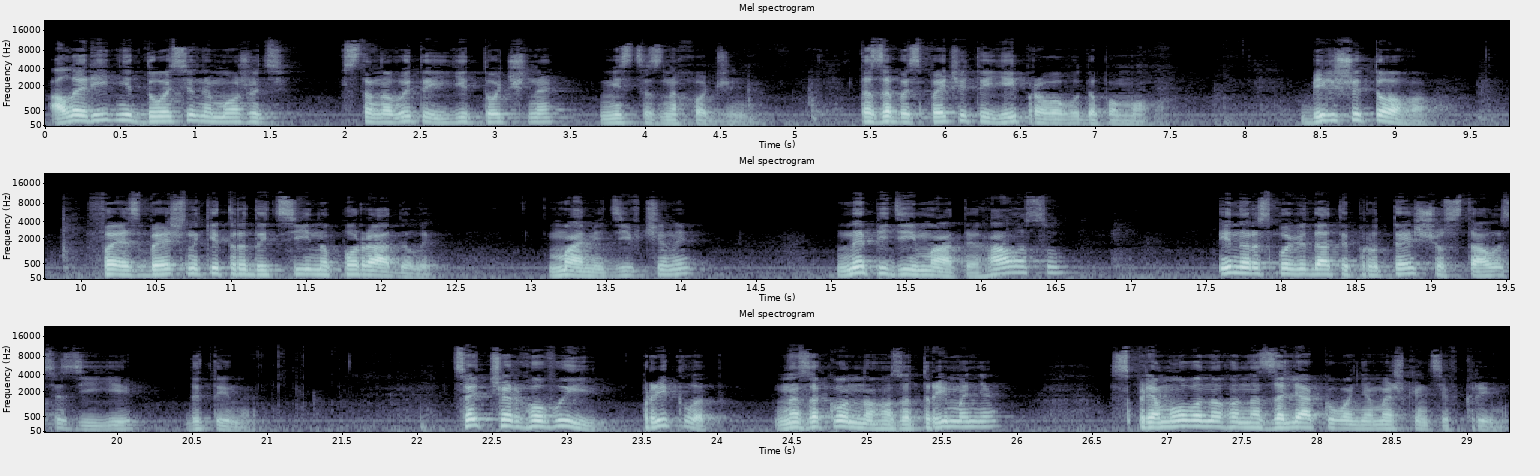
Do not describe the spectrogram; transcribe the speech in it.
Але рідні досі не можуть встановити її точне місце знаходження та забезпечити їй правову допомогу. Більше того, ФСБшники традиційно порадили мамі дівчини не підіймати галасу і не розповідати про те, що сталося з її дитиною. Це черговий приклад незаконного затримання, спрямованого на залякування мешканців Криму.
